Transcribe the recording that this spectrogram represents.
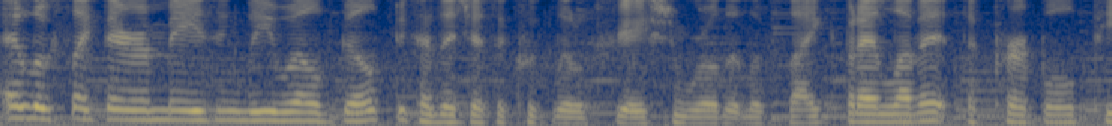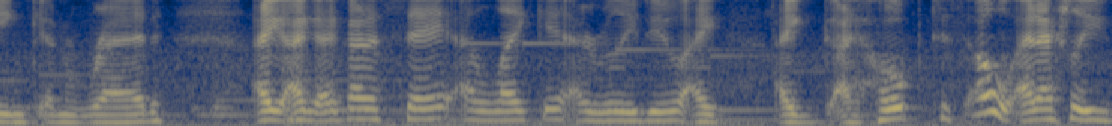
It looks like they're amazingly well built because it's just a quick little creation world it looks like, but I love it. The purple, pink, and red. I, I, I gotta say, I like it. I really do. I, I, I hope to... Oh, and actually,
